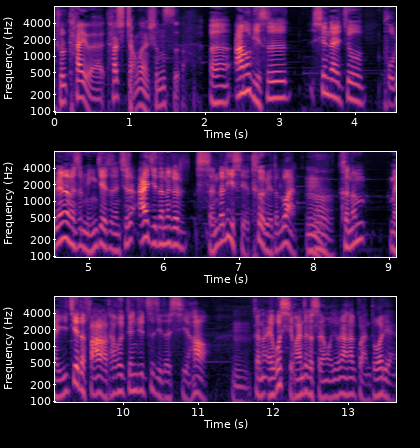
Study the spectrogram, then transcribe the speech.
除了他以外，他是掌管生死的，呃，阿努比斯现在就普遍认为是冥界之神。其实埃及的那个神的历史也特别的乱，嗯嗯可能每一届的法老他会根据自己的喜好，嗯，可能哎我喜欢这个神，我就让他管多点，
